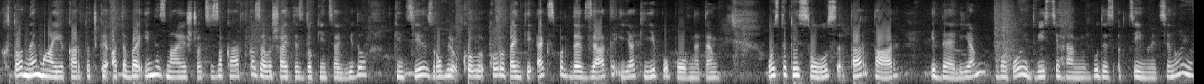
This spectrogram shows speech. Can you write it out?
Хто не має карточки АТБ і не знає, що це за картка, залишайтесь до кінця відео. В кінці зроблю коротенький експорт, де взяти і як її поповнити. Ось такий соус тартар іделія вагою 200 грамів. Буде з акційною ціною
